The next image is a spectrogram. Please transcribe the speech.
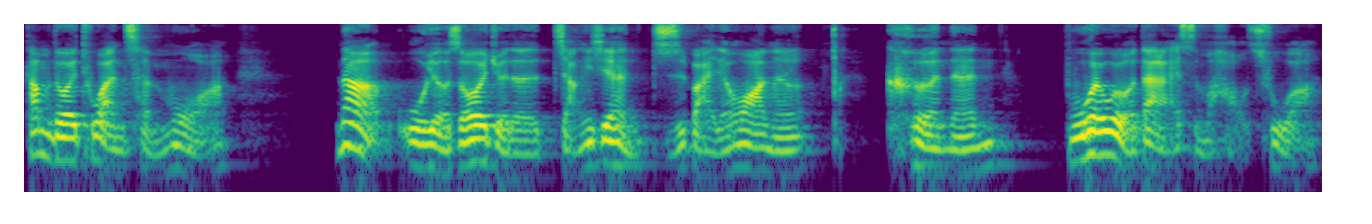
他们都会突然沉默啊。那我有时候会觉得讲一些很直白的话呢，可能不会为我带来什么好处啊。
